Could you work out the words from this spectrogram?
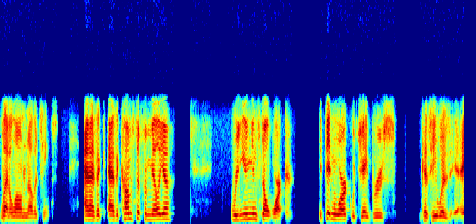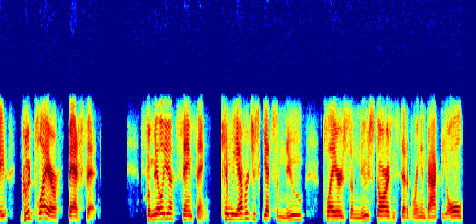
let alone another team's. And as it as it comes to Familia, reunions don't work. It didn't work with Jay Bruce because he was a good player, bad fit. Familia, same thing. Can we ever just get some new players, some new stars instead of bringing back the old,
